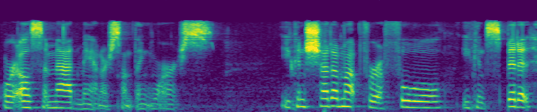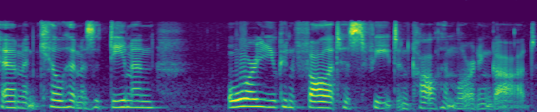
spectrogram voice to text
or else a madman or something worse. You can shut him up for a fool, you can spit at him and kill him as a demon, or you can fall at his feet and call him Lord and God.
